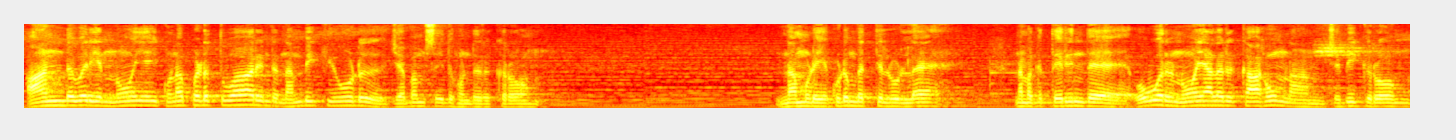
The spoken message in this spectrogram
ஆண்டவர் என் நோயை குணப்படுத்துவார் என்ற நம்பிக்கையோடு ஜெபம் செய்து கொண்டிருக்கிறோம். நம்முடைய குடும்பத்தில் உள்ள நமக்கு தெரிந்த ஒவ்வொரு நோயாளருக்காகவும் நாம் ஜெபிக்கிறோம்.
